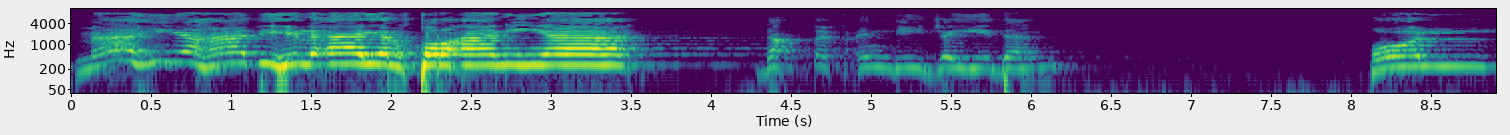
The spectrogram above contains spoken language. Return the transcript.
ما هي هذه الآية القرآنية؟ دقق عندي جيدا. قل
